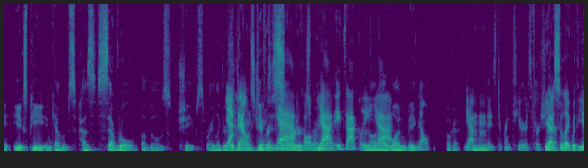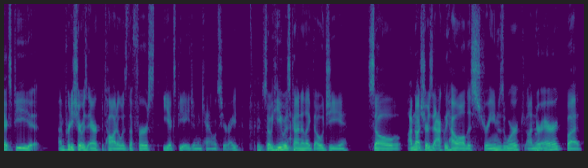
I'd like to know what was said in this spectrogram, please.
EXP in Kamloops has several of those shapes, right? Like there's Yeah. the downstreams Different Yeah. starters, right? Yeah, They're exactly. not yeah. all one big. No. Okay. Yeah. Mhm. There's different tiers for sure. Yeah, so like with EXP, I'm pretty sure it was Eric Potato was the first EXP agent in Kamloops here, right? I think so. So he was Yeah. kind of like the OG. So I'm not sure exactly how all the streams work under Right. Eric, but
